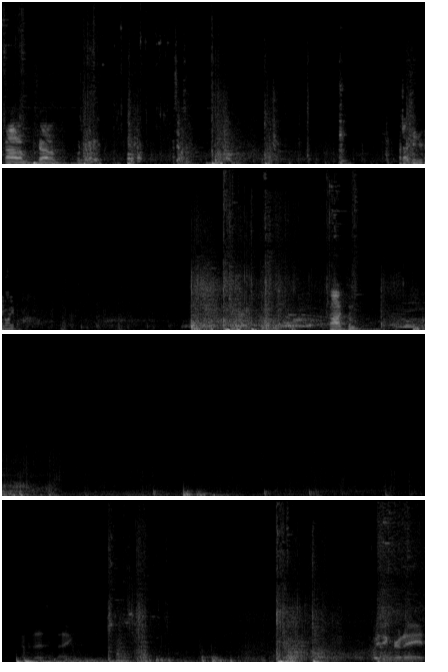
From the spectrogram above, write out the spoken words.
Got him, got him. Knocked him. This thing. Poison grenade.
